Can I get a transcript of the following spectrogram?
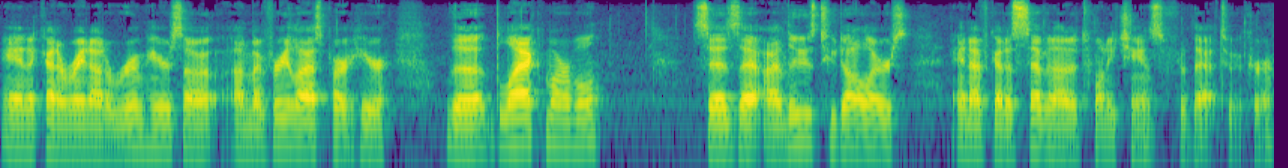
And I kind of ran out of room here so on my very last part here the black marble says that I lose $2 and I've got a 7 out of 20 chance for that to occur.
